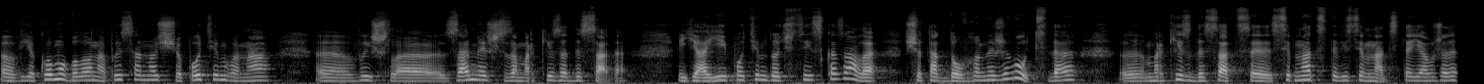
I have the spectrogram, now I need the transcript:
в якому було написано, що потім вона е, вийшла заміж за маркіза де Сада. Я їй потім дочці сказала, що так довго не живуть. Да? Е, Маркіз де Сад це 17-18, я вже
